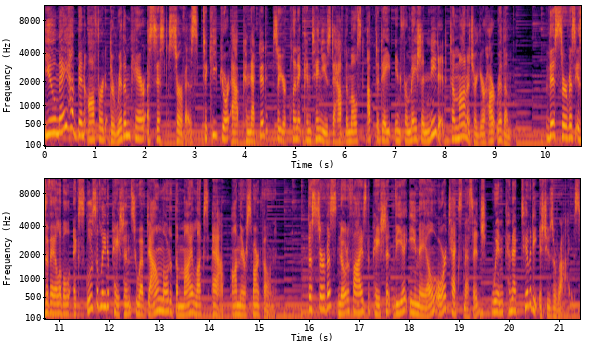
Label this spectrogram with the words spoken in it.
You may have been offered the RhythmCare Assist service to keep your app connected so your clinic continues to have the most up to date information needed to monitor your heart rhythm. This service is available exclusively to patients who have downloaded the MyLux app on their smartphone. The service notifies the patient via email or text message when connectivity issues arise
